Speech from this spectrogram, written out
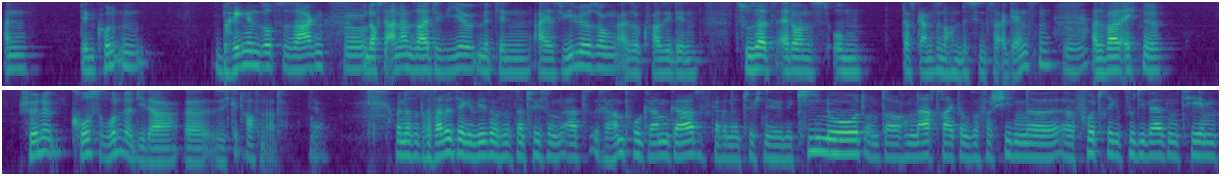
an den Kunden bringen sozusagen. Mhm. Und auf der anderen Seite wir mit den ISV-Lösungen, also quasi den Zusatz-Add-ons, um das Ganze noch ein bisschen zu ergänzen. Mhm. Also war echt eine schöne große Runde, die da äh, sich getroffen hat. Ja. Und das Interessante ist ja gewesen, dass es natürlich so eine Art Rahmenprogramm gab. Es gab ja natürlich eine, eine Keynote und auch im Nachtrag dann so verschiedene äh, Vorträge zu diversen Themen,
